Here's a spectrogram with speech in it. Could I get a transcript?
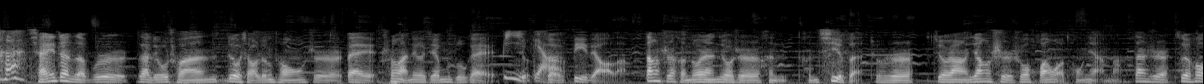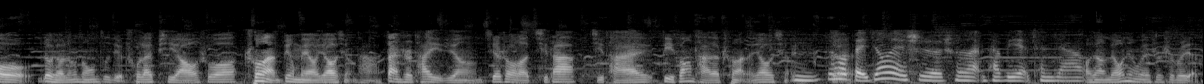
前一阵子不是在流传六小龄童是被春晚这个节目组给毙掉，对，毙掉了。当时很多人就是很很气愤，就是。就让央视说还我童年嘛，但是最后六小龄童自己出来辟谣说春晚并没有邀请他，但是他已经接受了其他几台地方台的春晚的邀请。嗯，最后北京卫视春晚他不也参加了？好像辽宁卫视是不是也参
